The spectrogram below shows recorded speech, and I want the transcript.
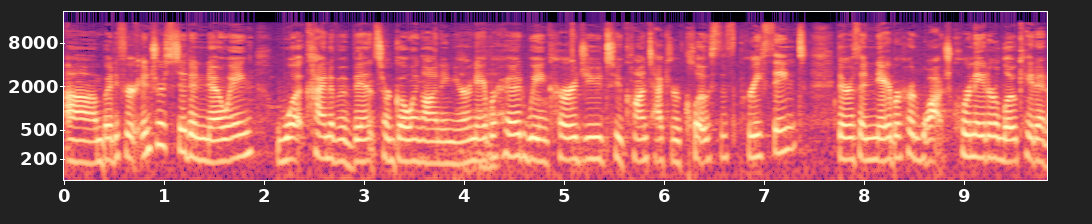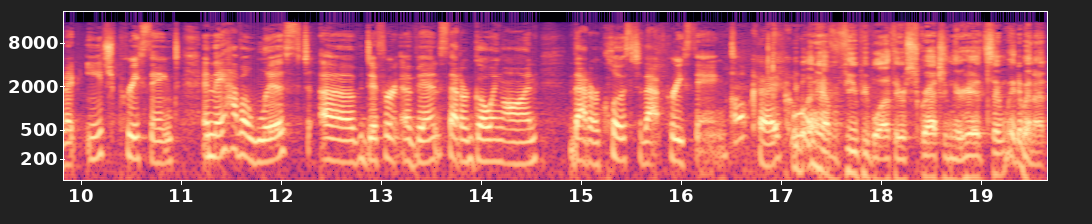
Um, but if you're interested in knowing what kind of events are going on in your neighborhood, we encourage you to contact your closest precinct. There's a neighborhood watch coordinator located at each precinct, and they have a list of different events that are going on that are close to that precinct. Okay, cool. You might have a few people out there scratching their heads saying, wait a minute,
